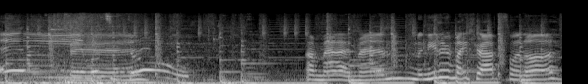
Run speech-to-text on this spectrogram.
Hey! Let's go! Eh. I'm mad, man. Neither of my traps went off.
